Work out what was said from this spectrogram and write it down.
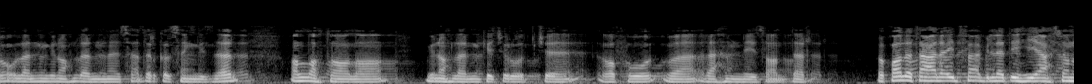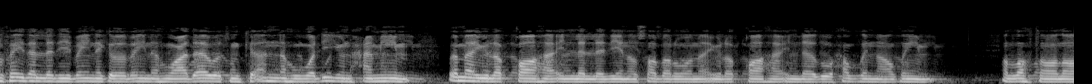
va ularning gunohlarini sadr qilsangizlar alloh taolo gunohlarni kechiruvchi g'afur va rahmli zotdir وقال تعالى ادفع بالتي هي أحسن فإذا الذي بينك وبينه عداوة كأنه ولي حميم وما يلقاها إلا الذين صبروا وما يلقاها إلا ذو حظ عظيم alloh taolo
